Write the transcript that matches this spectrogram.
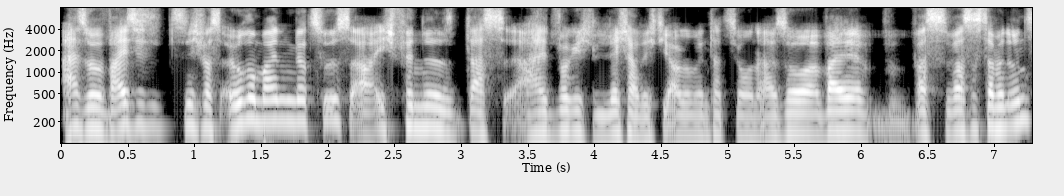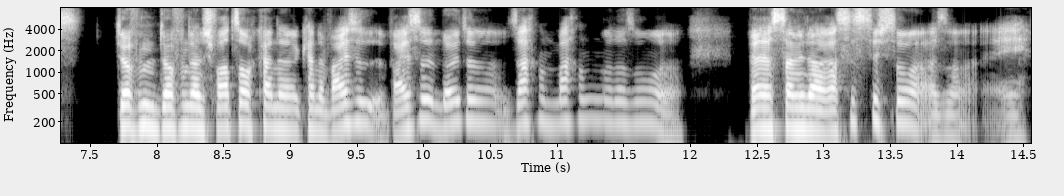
Also weiß ich jetzt nicht, was eure Meinung dazu ist, aber ich finde das halt wirklich lächerlich, die Argumentation. Also, weil, was, was ist da mit uns? Dürfen, dürfen dann Schwarze auch keine, keine weiße, weiße Leute Sachen machen oder so? Oder wäre das dann wieder rassistisch so? Also, ey.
